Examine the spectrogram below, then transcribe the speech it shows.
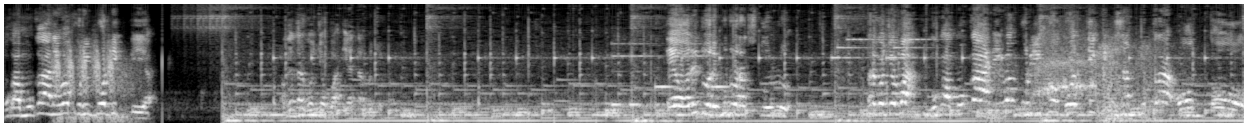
Muka-muka aneh banget puribodik iya. Oke, ntar gue coba. Ya, ntar gue coba. Teori 2200 dulu. Ntar gue coba. Muka-muka aneh banget puribo gotik Saputra Onto.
